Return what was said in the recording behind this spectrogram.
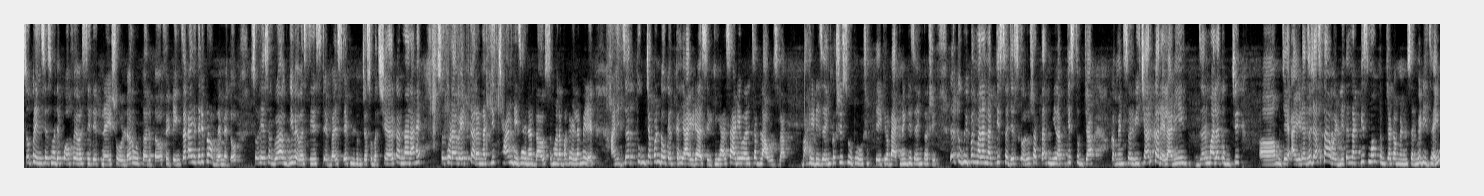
सो प्रिन्सेसमध्ये पफ व्यवस्थित येत नाही शोल्डर उतरतं फिटिंगचा काहीतरी प्रॉब्लेम येतो. सो हे सगळं अगदी व्यवस्थित स्टेप बाय स्टेप मी तुमच्यासोबत शेअर करणार आहे. सो थोडा वेट करा नक्कीच छान डिझायनर ब्लाऊज तुम्हाला बघायला मिळेल. आणि जर तुमच्या पण डोक्यात काही आयडिया असेल की ह्या साडीवरच्या ब्लाऊजला बाही डिझाईन कशी सूट होऊ शकते किंवा बॅकनेक डिझाईन कशी तर तुम्ही पण मला नक्कीच सजेस्ट करू शकतात. मी नक्कीच तुमच्या कमेंट्सवर विचार करेल आणि जर मला तुमची म्हणजे आयडिया जर जास्त आवडली तर नक्कीच मग तुमच्या कमेंटनुसार मी डिझाईन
